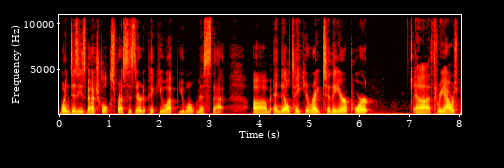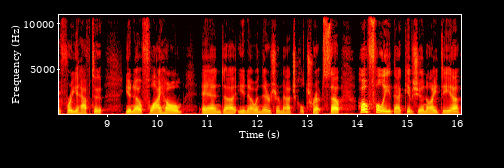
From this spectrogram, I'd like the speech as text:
when Disney's Magical Express is there to pick you up, you won't miss that. Um, and they'll take you right to the airport uh, three hours before you have to, you know, fly home. And, uh, you know, and there's your magical trip. So hopefully that gives you an idea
